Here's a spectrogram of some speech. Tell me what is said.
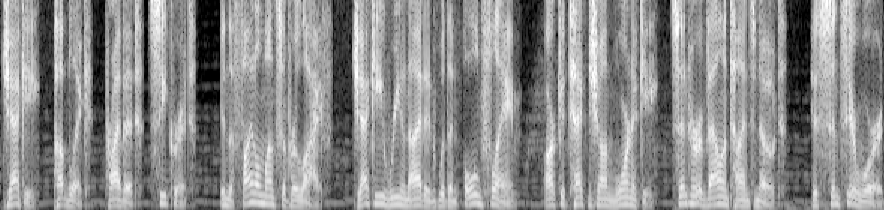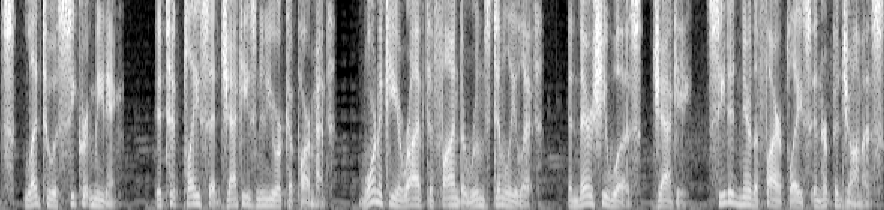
Jackie, Public, Private, Secret. In the final months of her life, Jackie reunited with an old flame. Architect John Warnecke sent her a Valentine's note. His sincere words led to a secret meeting. It took place at Jackie's New York apartment. Warnecke arrived to find the rooms dimly lit. And there she was, Jackie, seated near the fireplace in her pajamas.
